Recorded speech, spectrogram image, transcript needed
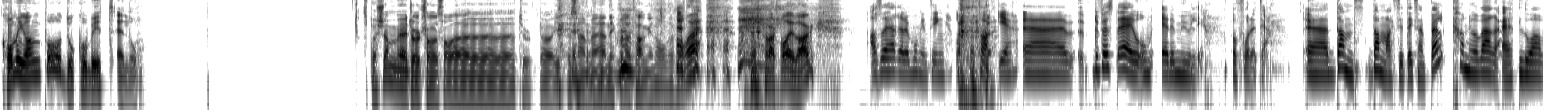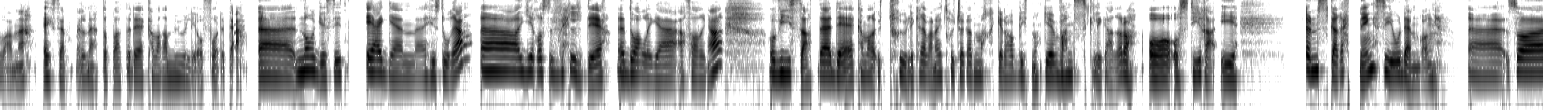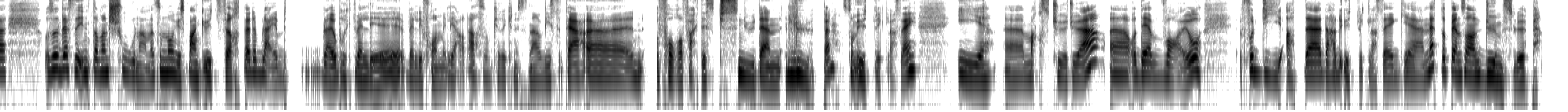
Kom i gang på dokobit.no. Spørs om George Soros hadde turt å yppe seg med Nicolai Tangen og oljefondet. I hvert fall i dag. Altså, her er det mange ting å ta tak i. Eh, det første er jo om er det mulig å få det til. Dan Danmark sitt eksempel kan jo være et lovende eksempel, nettopp at det kan være mulig å få det til. Eh, Norge sitt egen historie gir oss veldig dårlige erfaringer og vise at det, det, kan være utrolig krevende. Jeg tror ikke at markedet har blitt noe vanskeligere da, å, å styre i ønska retning, hun den gang. Eh, så, og så disse intervensjonene som Norges Bank utførte, det ble, ble jo brukt veldig, veldig, få milliarder, som Kyrre Knutsen her viste til, eh, for å faktisk snu den loopen som utvikla seg i eh, mars 2020. Og det var jo fordi at det hadde utvikla seg nettopp en sånn doomsloop.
